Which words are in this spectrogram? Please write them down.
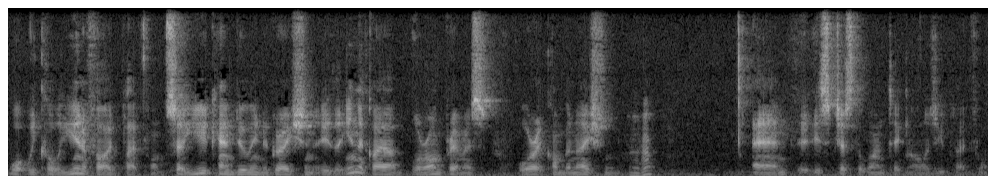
what we call a unified platform. So you can do integration either in the cloud or on premise or a combination. Mm-hmm. And it's just the one technology platform.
